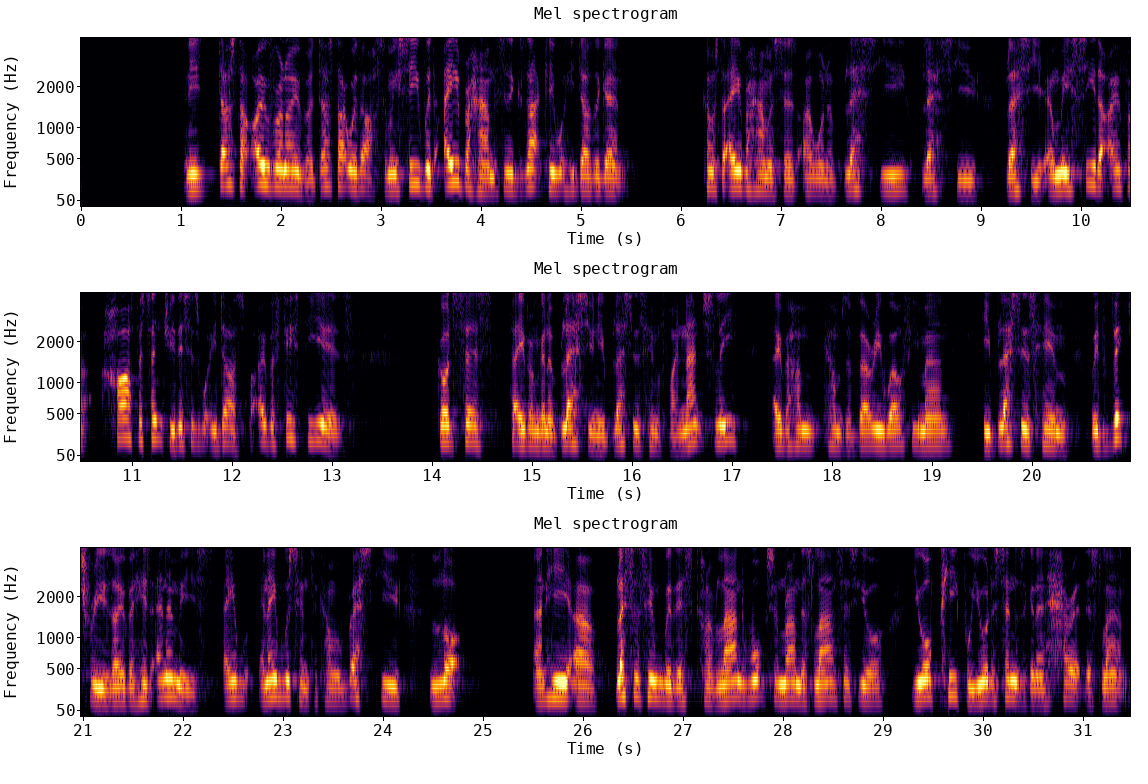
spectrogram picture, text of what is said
And he does that over and over, does that with us. And we see with Abraham, this is exactly what he does again. Comes to Abraham and says, I want to bless you, bless you, bless you. And we see that over half a century, this is what he does. For over 50 years, God says to Abraham, I'm going to bless you. And he blesses him financially. Abraham becomes a very wealthy man. He blesses him with victories over his enemies, enables him to come and rescue Lot. And he uh, blesses him with this kind of land, walks him around this land, says, your, your people, your descendants are going to inherit this land.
